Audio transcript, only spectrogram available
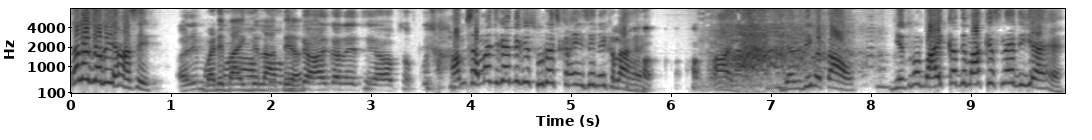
चलो चलो यहाँ से। अरे बड़ी बाइक तो दिलाते हैं। प्यार कर रहे थे आप सब कुछ। हम समझ गए थे कि सूरज कहीं से निकला है। आज जल्दी बताओ ये तुम्हें बाइक का दिमाग किसने दिया है?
